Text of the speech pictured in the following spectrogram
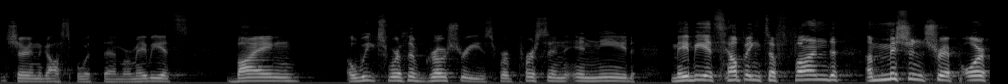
and sharing the gospel with them. Or maybe it's buying a week's worth of groceries for a person in need Maybe it's helping to fund a mission trip or,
